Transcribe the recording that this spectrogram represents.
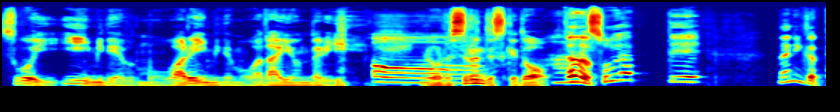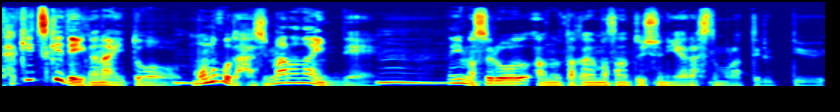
すごいいい意味でも悪い意味でも話題呼んだり いろいろするんですけど、はいただそうやって何か焚きつけていかないとうん。物事始まらないんでう、ん。今それをあの高山さんと一緒にやらせてもらってるっていう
